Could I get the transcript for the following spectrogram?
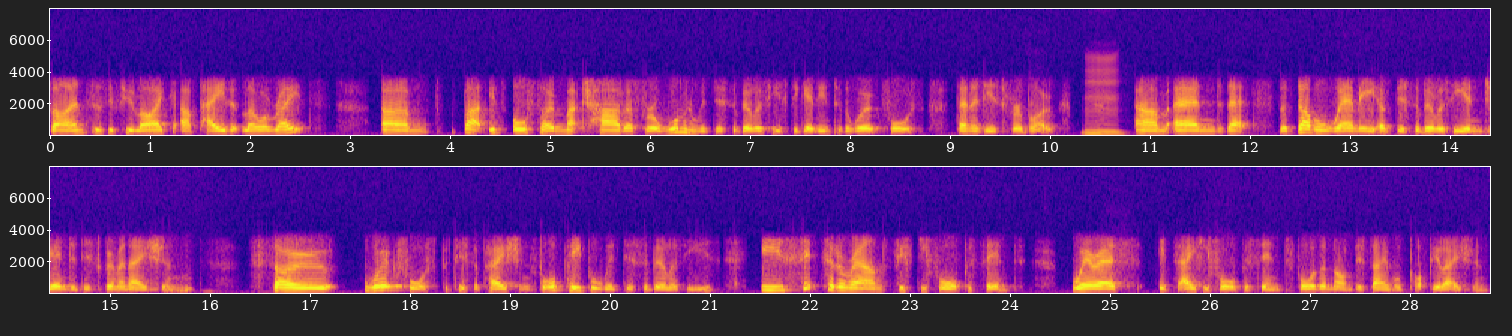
sciences, if you like, are paid at lower rates. Um, but it's also much harder for a woman with disabilities to get into the workforce than it is for a bloke. Mm. Um, and that's the double whammy of disability and gender discrimination. So, workforce participation for people with disabilities is sits at around 54%, whereas it's 84% for the non disabled population.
